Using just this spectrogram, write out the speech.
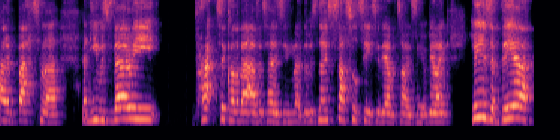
kind of battler, and he was very practical about advertising. Like there was no subtlety to the advertising. It would be like, here's a beer,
